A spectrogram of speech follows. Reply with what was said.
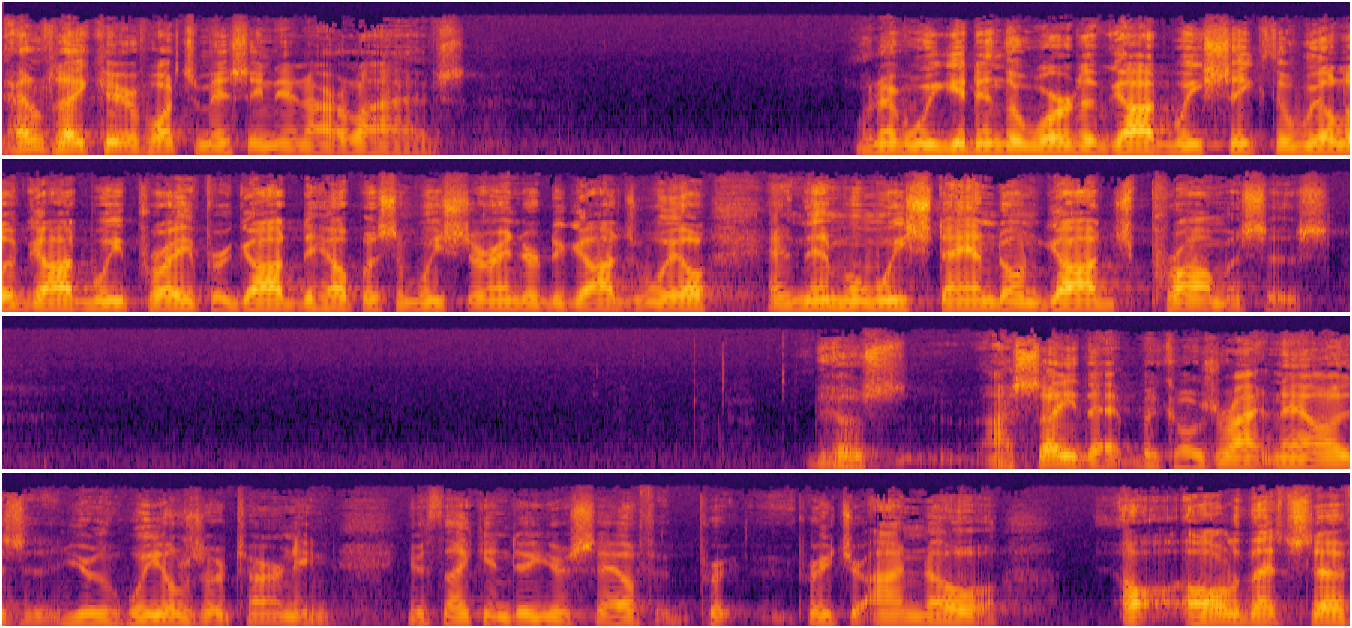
That'll take care of what's missing in our lives. Whenever we get in the Word of God, we seek the will of God. We pray for God to help us and we surrender to God's will. And then when we stand on God's promises, because I say that because right now, as your wheels are turning, you're thinking to yourself, Preacher, I know all of that stuff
